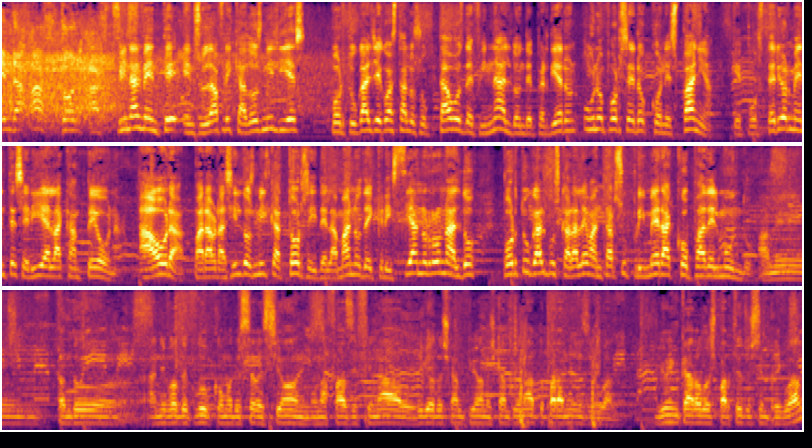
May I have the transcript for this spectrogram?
In der 88. Finalmente, en Sudáfrica 2010, Portugal llegó hasta los octavos de final, donde perdieron 1 por 0 con España, que posteriormente sería la campeona. Ahora, para Brasil 2014 y de la mano de Cristiano Ronaldo, Portugal buscará levantar su primera Copa del Mundo. A mim, tanto a nível de clube como de seleção, na fase final, Liga dos Campeões, campeonato, para mim é igual. Eu encaro os partidos sempre igual.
